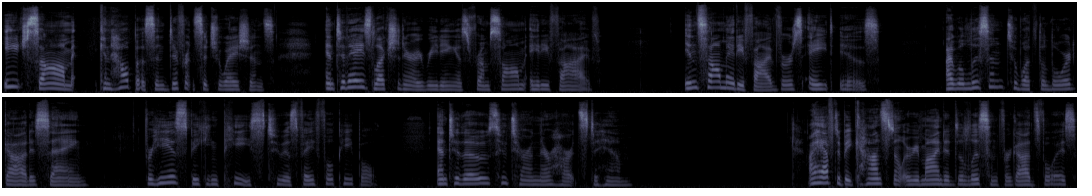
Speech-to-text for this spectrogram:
Each psalm can help us in different situations, and today's lectionary reading is from Psalm 85. In Psalm 85, verse 8 is I will listen to what the Lord God is saying, for he is speaking peace to his faithful people and to those who turn their hearts to Him. I have to be constantly reminded to listen for God's voice.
